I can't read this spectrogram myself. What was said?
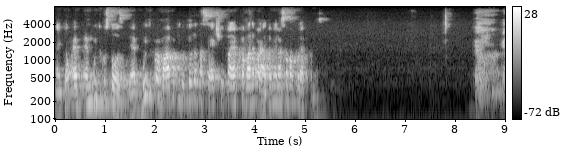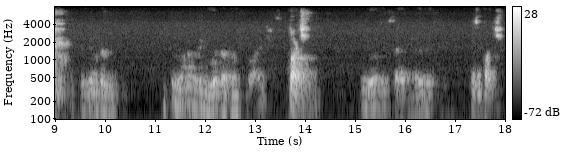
Né, então é, é, muito custoso. É muito provável que do teu dataset a tua época vá demorar. Então é melhor salvar por época mesmo. Eu tenho uma pergunta. Primeira vez. Usei Torch.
